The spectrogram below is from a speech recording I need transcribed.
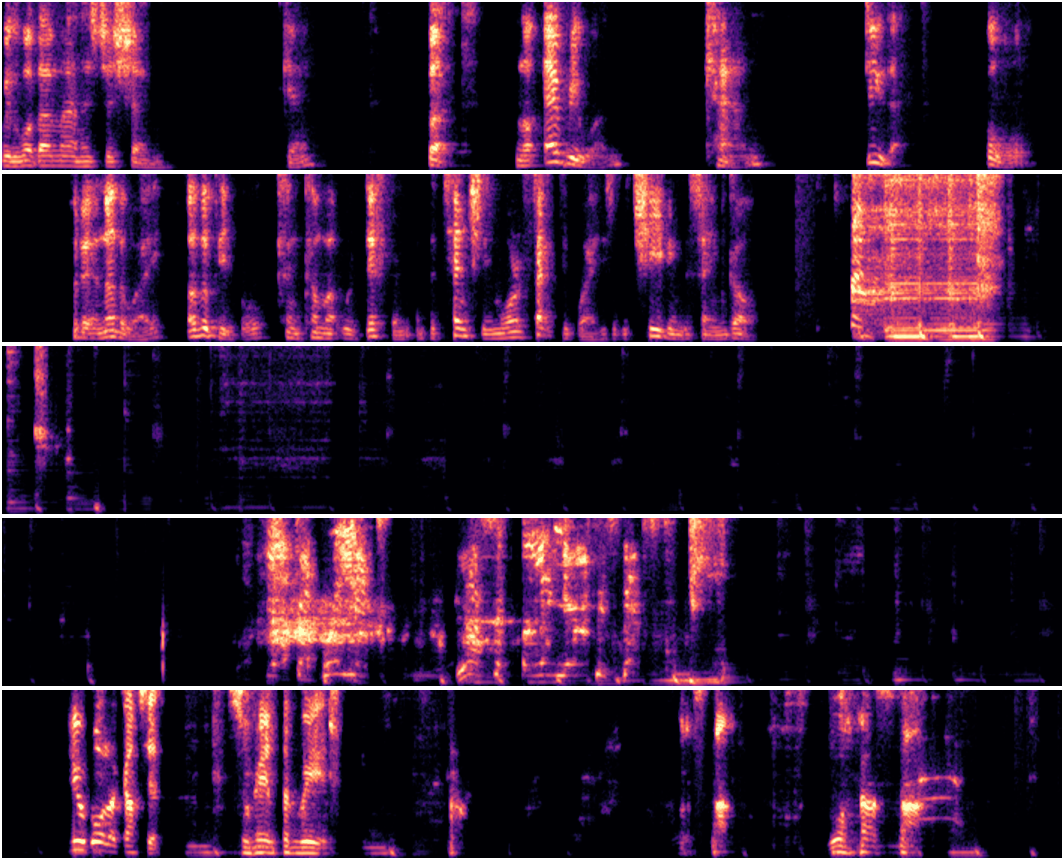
with what that man has just shown. Okay, but not everyone can do that or put it another way, other people can come up with different and potentially more effective ways of achieving the same goal. Brilliant. Baliya at his best. New ball got it. Sohail Tanvir. What a start. What a start.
